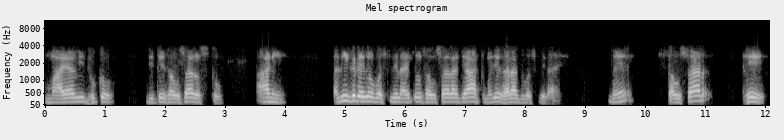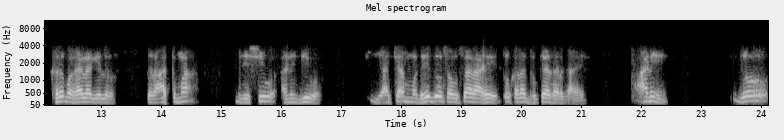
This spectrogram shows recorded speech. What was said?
मायावी धुक जिथे संसार असतो. आणि अलीकडे जो बसलेला आहे तो संसाराच्या आत म्हणजे घरात बसलेला आहे. म्हणजे संसार हे खरं बघायला गेलं तर आत्मा म्हणजे शिव आणि जीव याच्यामध्ये जो संसार आहे तो खरा धुक्यासारखा आहे. आणि जो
